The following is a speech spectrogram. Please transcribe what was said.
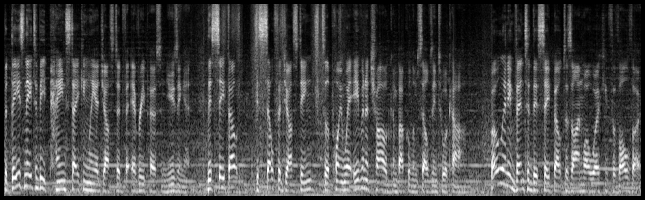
but these need to be painstakingly adjusted for every person using it. This seatbelt is self-adjusting to the point where even a child can buckle themselves into a car. Bohlin invented this seatbelt design while working for Volvo,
